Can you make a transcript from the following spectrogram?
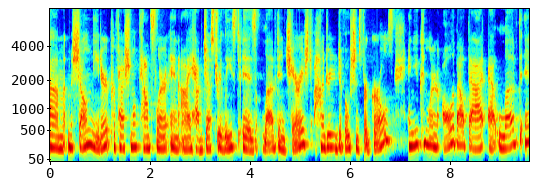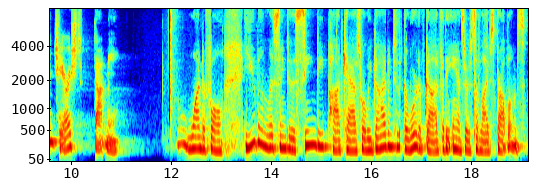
um, Michelle Nietert, professional counselor, and I have just released is Loved and Cherished 100 Devotions for Girls. And you can learn all about that at lovedandcherished.me. Wonderful. You've been listening to the Seeing Deep podcast, where we dive into the Word of God for the answers to life's problems.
